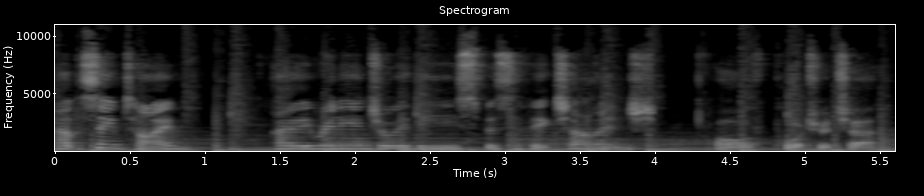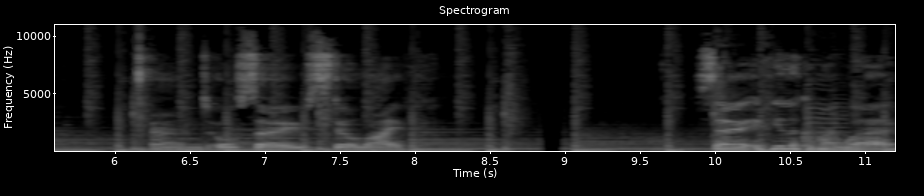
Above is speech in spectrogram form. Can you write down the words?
At the same time, I really enjoy the specific challenge of portraiture and also still life. So if you look at my work,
